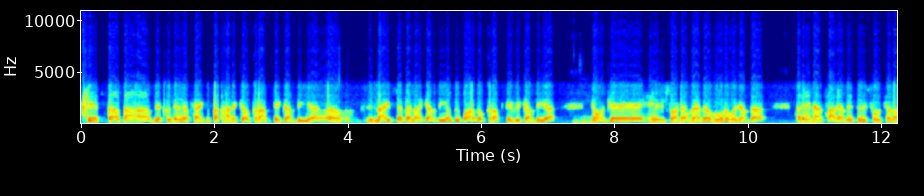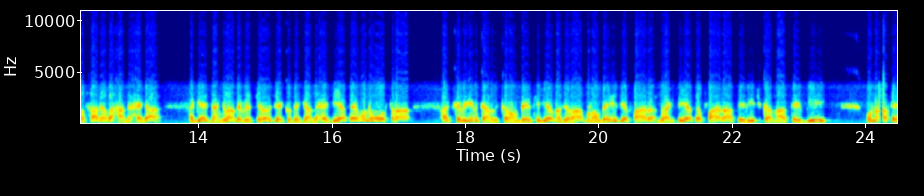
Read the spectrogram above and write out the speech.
ਖੇਤਾਂ ਤਾਂ ਵੇਖੋ ਜੇ ਇਫੈਕਟ ਤਾਂ ਹਰ ਇੱਕ ਕਰਾਪਟੇ ਕਰਦੀ ਆ ਲਾਈਫ ਤੇ ਪਹਿਲਾਂ ਕਰਦੀ ਆ ਉਸ ਤੋਂ ਬਾਅਦ ਉਹ ਕਰਾਪਟੇ ਵੀ ਕਰਦੀ ਆ ਕਿਉਂਕਿ ਤੁਹਾਡਾ ਵੈਦਰ ਹੋਰ ਹੋ ਜਾਂਦਾ। ਪਰ ਇਹਨਾਂ ਸਾਰਿਆਂ ਦੇ ਤੇ ਸੋਚੋ ਨਾ, ਸਾਰਿਆਂ ਦਾ ਹੱਲ ਹੈਗਾ। ਅੱਗੇ ਜੰਗਲਾਂ ਦੇ ਵਿੱਚ ਜੇ ਕੋਈ ਗੱਲ ਹੈਗੀ ਆ, ਤੇ ਉਹਨੂੰ ਉਸ ਤਰ੍ਹਾਂ ਕਲੀਨ ਕਰ, ਕਰਾਉਂਦੇ ਸੀਗੇ, ਉਹਨਾਂ ਜੋ ਰਾਹ ਬਣਾਉਂਦੇ ਸੀ। ਜੇ ਫਾਇਰ ਲੱਗਦੀ ਆ, ਤਾਂ ਫਾਇਰ ਆਸਤੇ ਰੀਚ ਕਰਨ ਵਾਸਤੇ ਵੀ ਉਹਨਾਂ ਤੇ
